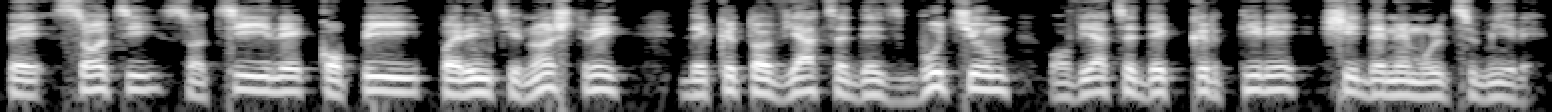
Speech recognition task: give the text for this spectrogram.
pe soții, soțiile, copiii, părinții noștri, decât o viață de zbucium, o viață de cârtire și de nemulțumire.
